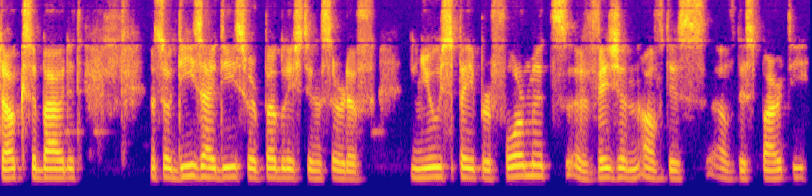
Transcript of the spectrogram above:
talks about it. And so these ideas were published in a sort of newspaper format, a vision of this of this party.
